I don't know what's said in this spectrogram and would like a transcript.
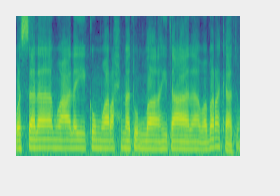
والسلام عليكم ورحمة الله تعالى وبركاته.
